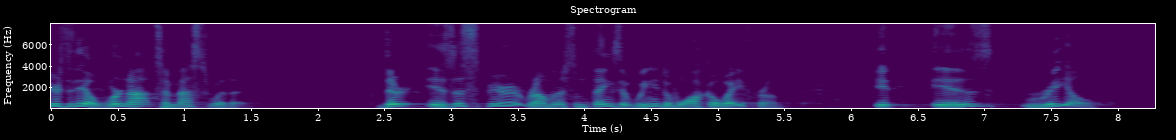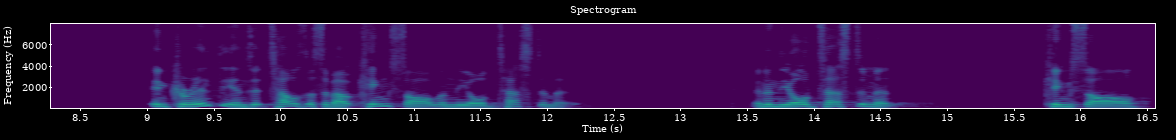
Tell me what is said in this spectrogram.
here's the deal, we're not to mess with it. There is a spirit realm, and there's some things that we need to walk away from. It is real. In Corinthians, it tells us about King Saul in the Old Testament. And in the Old Testament, King Saul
